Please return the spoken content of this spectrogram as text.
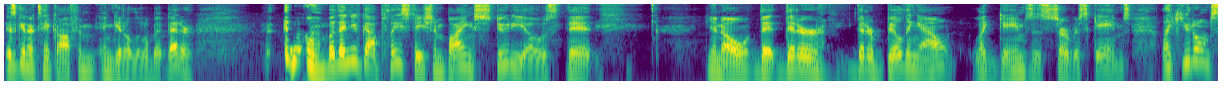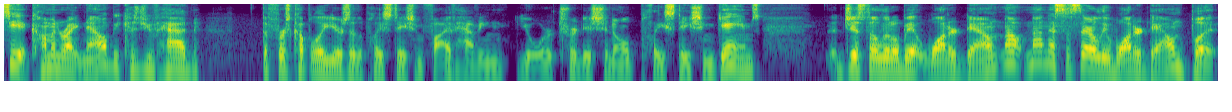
is going to take off and, and get a little bit better. But then you've got playstation buying studios that you know that that are that are building out like games as service games. Like you don't see it coming right now because you've had the first couple of years of the PlayStation 5 having your traditional PlayStation games just a little bit watered down. No, not necessarily watered down, but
